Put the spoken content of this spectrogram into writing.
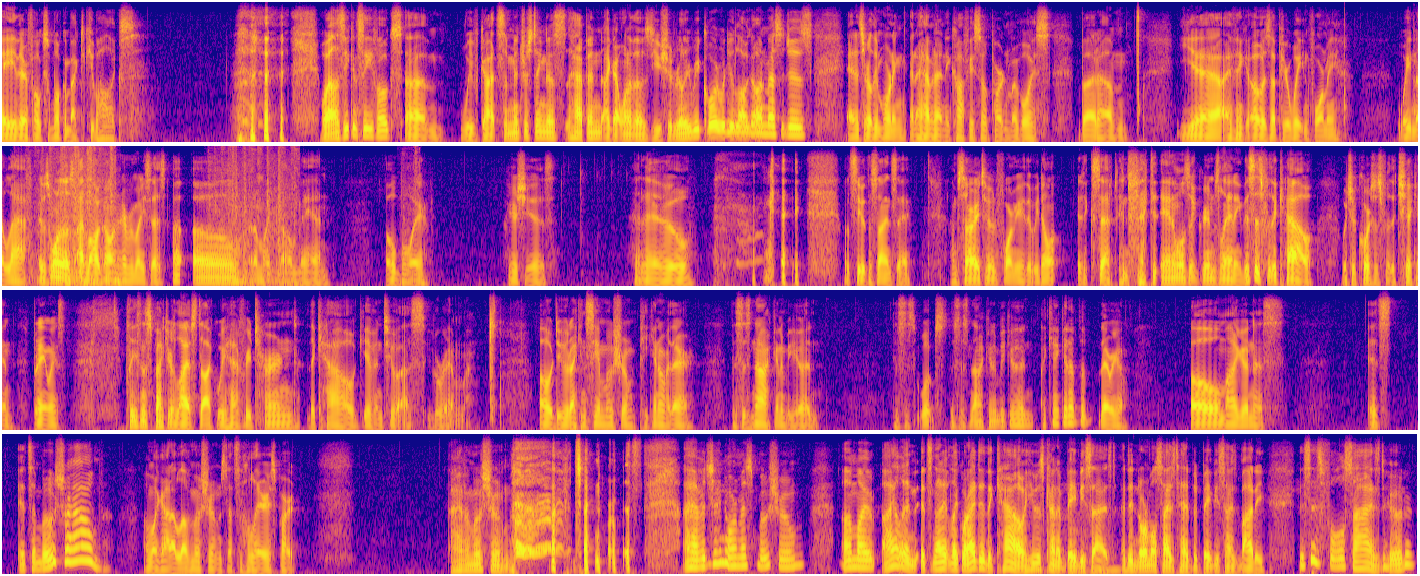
Hey there, folks, and welcome back to Cubeaholics. well, as you can see, folks, um, we've got some interestingness happen. I got one of those you should really record when you log on messages, and it's early morning, and I haven't had any coffee, so pardon my voice. But um, yeah, I think O is up here waiting for me, waiting to laugh. It was one of those I log on and everybody says, "Uh oh," and I'm like, "Oh man, oh boy." Here she is. Hello. okay. Let's see what the signs say. I'm sorry to inform you that we don't accept infected animals at Grim's Landing. This is for the cow, which of course is for the chicken. But anyways, please inspect your livestock. We have returned the cow given to us, Grimm. Oh, dude, I can see a mushroom peeking over there. This is not going to be good. This is, whoops, this is not going to be good. I can't get up the, there we go. Oh my goodness. It's it's a mushroom. Oh my god, I love mushrooms. That's the hilarious part. I have a mushroom. I have a ginormous I have a ginormous mushroom on my island. It's not like when I did the cow, he was kind of baby sized. I did normal sized head, but baby sized body. This is full size, dude.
